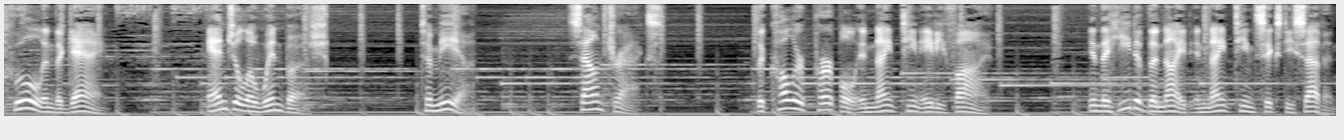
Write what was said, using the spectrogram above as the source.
Kool and the Gang. Angela Winbush. Tamia. Soundtracks. The Color Purple in 1985. In the Heat of the Night in 1967.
